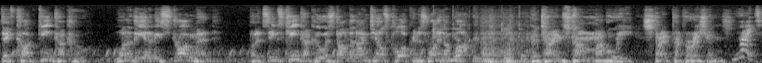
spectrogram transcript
They've caught Ginkaku, one of the enemy's strongmen. But it seems Kinkaku has donned the Nine-Tails cloak and is running amok. The time's come, Mabui. Start preparations. Right.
